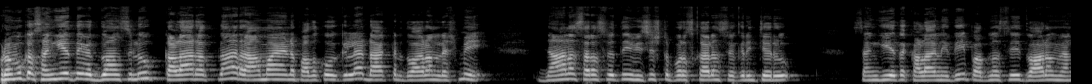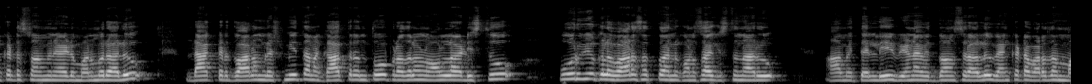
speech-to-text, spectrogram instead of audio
ప్రముఖ సంగీత విద్వాంసులు కళారత్న రామాయణ పదకోకిల డాక్టర్ ద్వారం లక్ష్మి జ్ఞాన సరస్వతి విశిష్ట పురస్కారం స్వీకరించారు. సంగీత కళానిధి పద్మశ్రీ ద్వారం వెంకటస్వామి నాయుడు మనుమరాలు డాక్టర్ ద్వారం లక్ష్మి తన గాత్రంతో ప్రజలను ఓన్లాడిస్తూ పూర్వీకుల వారసత్వాన్ని కొనసాగిస్తున్నారు. ఆమె తల్లి వీణా విద్వాంసురాలు వెంకట వరదమ్మ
